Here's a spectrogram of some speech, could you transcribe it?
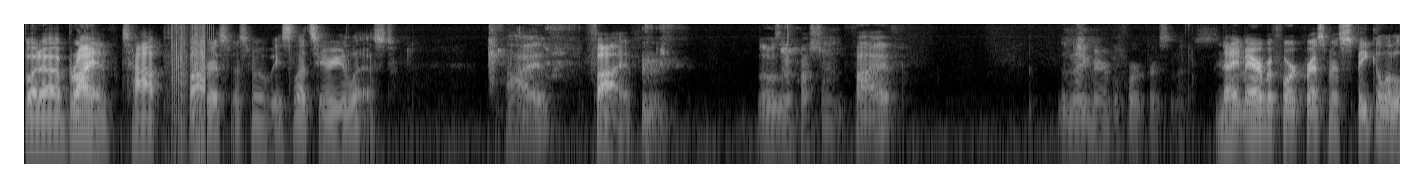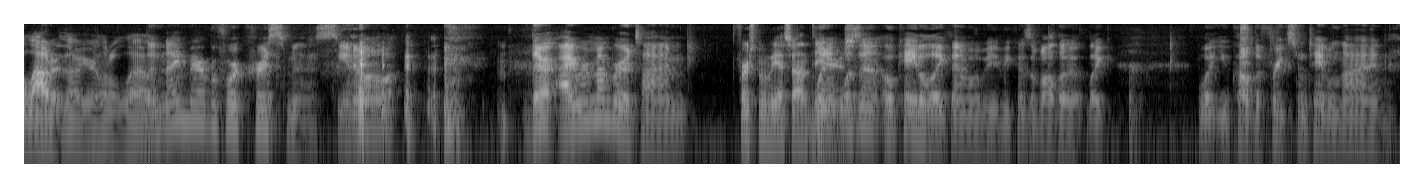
But uh, Brian, top five Christmas movies. Let's hear your list. Five. Five. That wasn't a question. Five. The Nightmare Before Christmas. Nightmare Before Christmas. Speak a little louder though. You're a little low. The Nightmare Before Christmas. You know, there. I remember a time First movie I saw in theaters. when it wasn't okay to like that movie because of all the like what you called the freaks from Table Nine.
